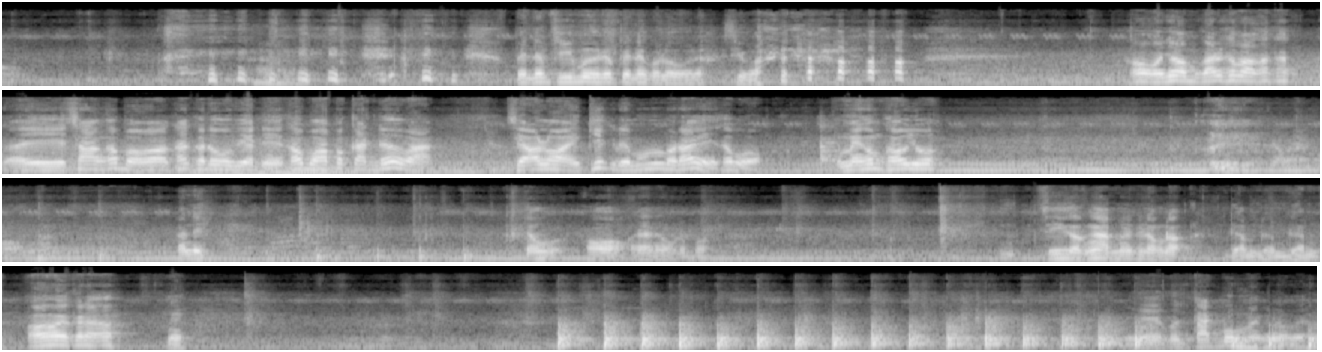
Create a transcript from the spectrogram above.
เป็นน้ำชีมือหรือเป็นน้ำกระโดดนะสิวะเขาก็ยอมกันเขาว่าเขาไอ้สร้างเขาบอกว่าขั้นกระโดดเวียดนี่เขาบอกรับประกันเด้อว่าเสียอร่อยกิ๊กเดี๋ยวมันบ่ได้เขาบอก แม่งของเขาอยู่นั่นดิเจ้าออกอะไรออกหรือเปล่าสีก็งามเลยพี่น้องเนาะเดือมเดือมเดือมอาให้กันนะเอานี่นี่คนตัดบุ้มให้พี่น้องเลย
